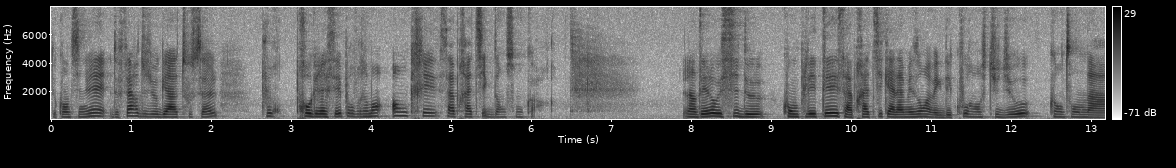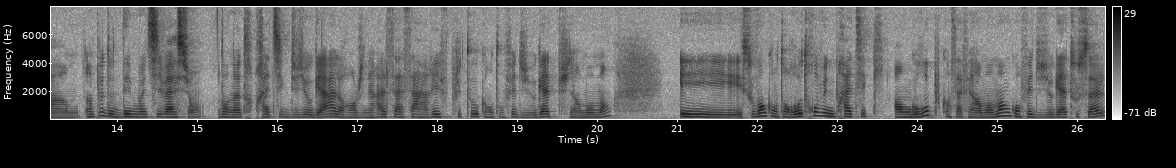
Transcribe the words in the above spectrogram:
de continuer de faire du yoga tout seul pour progresser, pour vraiment ancrer sa pratique dans son corps. L'intérêt aussi de compléter sa pratique à la maison avec des cours en studio quand on a un peu de démotivation dans notre pratique du yoga. Alors en général, ça, ça arrive plutôt quand on fait du yoga depuis un moment. Et souvent, quand on retrouve une pratique en groupe, quand ça fait un moment qu'on fait du yoga tout seul,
